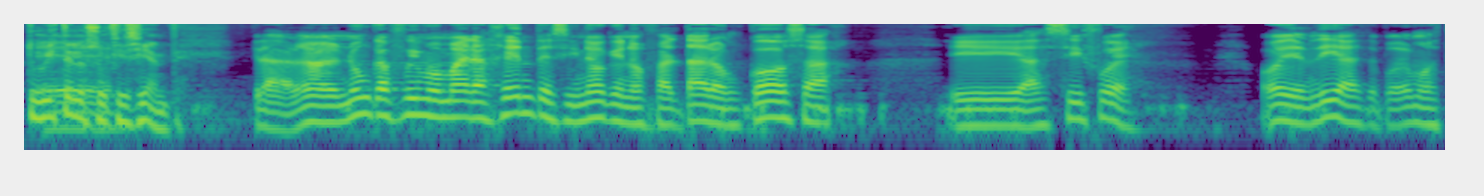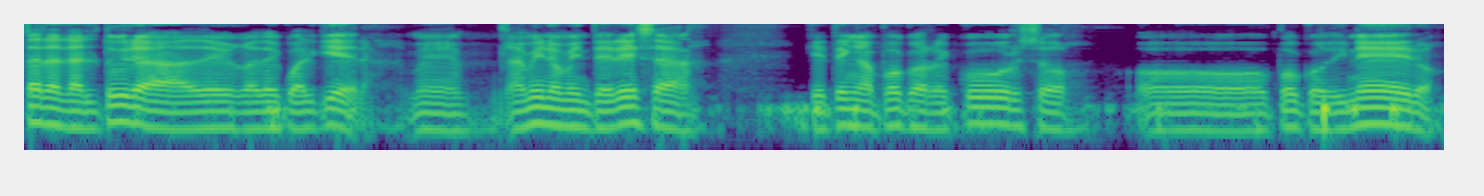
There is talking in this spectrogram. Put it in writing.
Tuviste lo Eh, suficiente. Claro, no, nunca fuimos mala gente, sino que nos faltaron cosas. Y así fue. Hoy en día podemos estar a la altura de, cualquiera. Me- a mí no me interesa que tenga poco recurso o poco dinero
